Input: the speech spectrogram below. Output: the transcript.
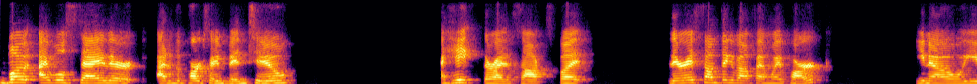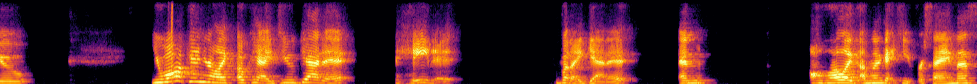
but I will say they're out of the parks I've been to. I hate the Red Sox, but there is something about Fenway Park. You know, you you walk in, you're like, okay, I do get it. I hate it, but I get it. And although like I'm gonna get heat for saying this,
